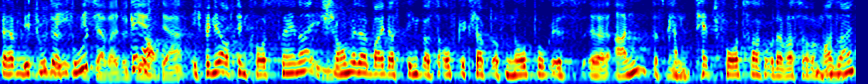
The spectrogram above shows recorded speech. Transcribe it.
Äh, mir tut das gut. dich dabei, du genau. gehst, ja. Ich bin ja auf dem Crosstrainer. Ich schaue mir dabei das Ding, was aufgeklappt auf dem Notebook ist, äh, an. Das kann ein TED-Vortrag oder was auch immer sein.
